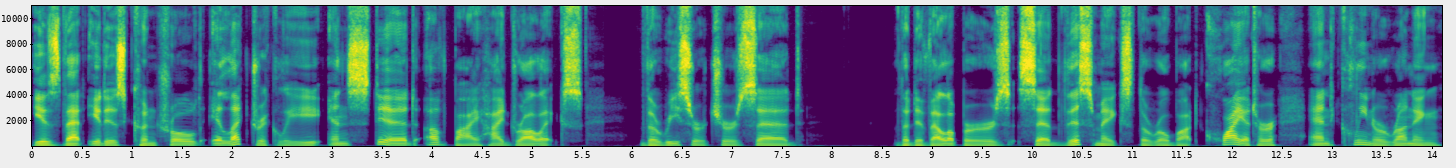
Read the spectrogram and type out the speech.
is that it is controlled electrically instead of by hydraulics the researchers said. The developers said this makes the robot quieter and cleaner running.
